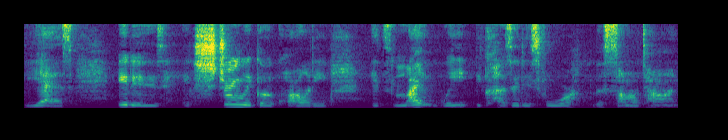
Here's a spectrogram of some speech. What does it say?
Yes. It is extremely good quality. It's lightweight because it is for the summertime.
